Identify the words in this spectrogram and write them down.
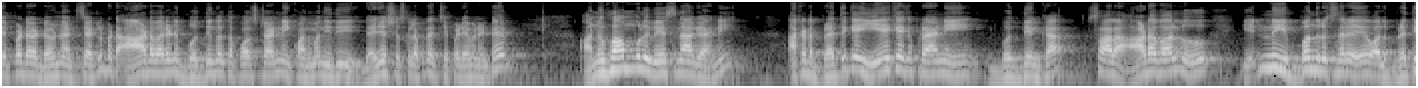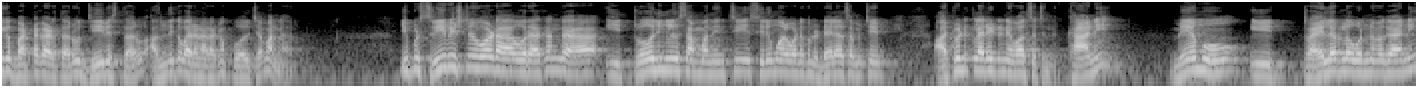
చెప్పాడు డౌన్ ఎగ్జాక్ట్లీ బట్ ఆడవారిని బొద్దింకలతో పోల్చడాన్ని కొంతమంది ఇది డైజెస్ట్ చేసుకోలేకపోతే ఆయన చెప్పాడు ఏమనంటే అనుభవములు వేసినా కానీ అక్కడ బ్రతికే ఏకైక ప్రాణి బొద్దింక సో అలా ఆడవాళ్ళు ఎన్ని ఇబ్బందులు వచ్చినా సరే వాళ్ళు బ్రతికి బట్ట కడతారు జీవిస్తారు. అందుకే వారిని రకం పోల్చామన్నారు. ఇప్పుడు శ్రీ విష్ణు కూడా ఓ రకంగా ఈ ట్రోలింగ్లకు సంబంధించి సినిమాలు పడిన కొన్ని డైలాగ్ సంబంధించి అటువంటి క్లారిటీని ఇవ్వాల్సి వచ్చింది. కానీ మేము ఈ ట్రైలర్లో ఉన్నవి కానీ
